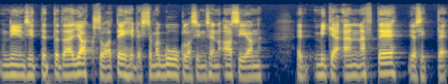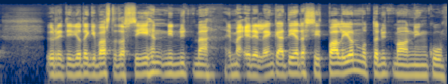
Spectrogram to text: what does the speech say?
niin sitten tätä jaksoa tehdessä mä googlasin sen asian, että mikä NFT, ja sitten yritin jotenkin vastata siihen, niin nyt mä en mä edelleenkään tiedä siitä paljon, mutta nyt mä oon niin kuin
